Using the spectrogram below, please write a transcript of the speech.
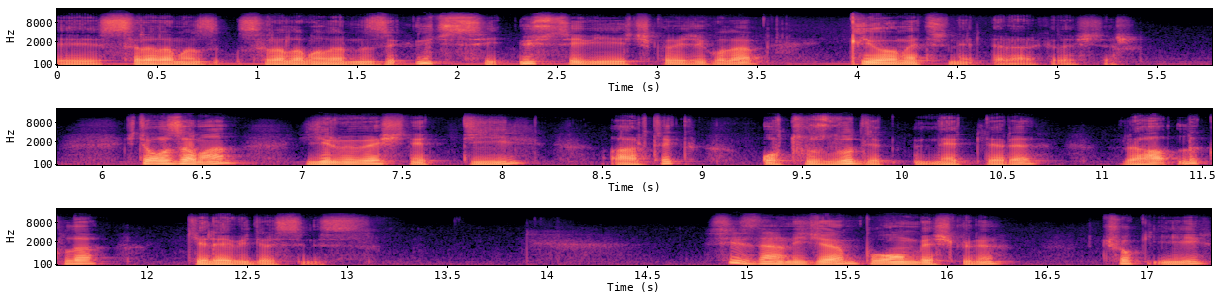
e, sıralama, sıralamalarınızı üst, üst seviyeye çıkaracak olan geometri netleri arkadaşlar. İşte o zaman 25 net değil artık 30'lu netlere rahatlıkla gelebilirsiniz. Sizden ricam bu 15 günü çok iyi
